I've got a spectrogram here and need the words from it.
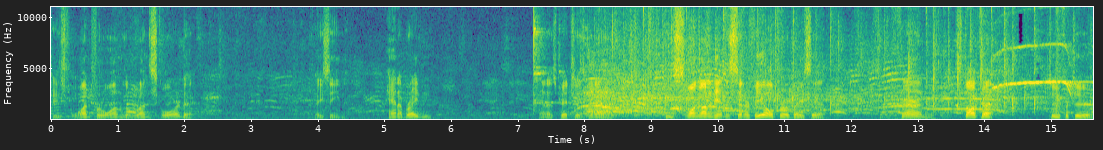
She's one for one with a run scored. Facing Hannah Braden. Hannah's pitch is going to be swung on and hit in the center field for a base hit. So Farron Stallcup, two for two.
